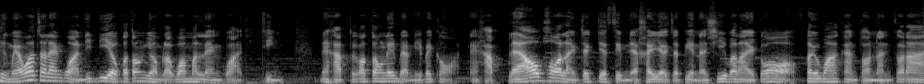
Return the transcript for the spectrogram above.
ถึงแม้ว่าจะแรงกว่านิดเดียวก็ต้องยอมรับว่ามันแรงกว่าจริงๆนะครับแต่ก็ต้องเล่นแบบนี้ไปก่อนนะครับแล้วพอหลังจาก 70เนี่ยใครอยากจะเปลี่ยนอาชีพอะไรก็ค่อยว่ากันตอนนั้นก็ได้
